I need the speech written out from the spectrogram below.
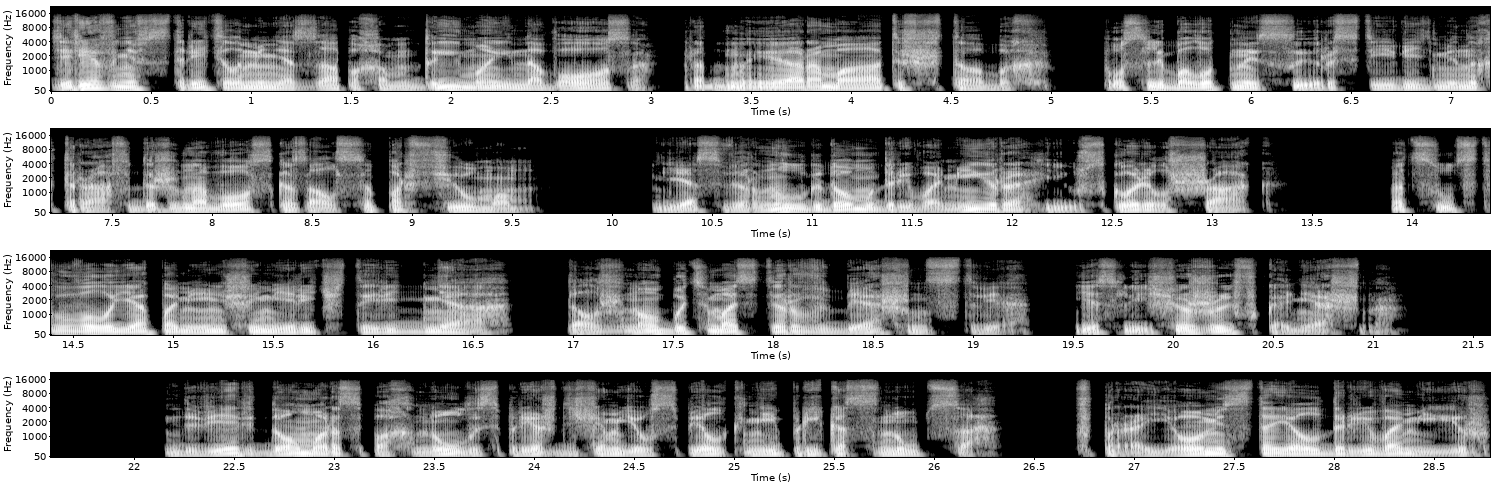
Деревня встретила меня запахом дыма и навоза, родные ароматы, чтоб их. После болотной сырости и ведьминых трав даже навоз казался парфюмом. Я свернул к дому Древомира и ускорил шаг. Отсутствовал я по меньшей мере четыре дня. Должно быть мастер в бешенстве, если еще жив, конечно. Дверь дома распахнулась, прежде чем я успел к ней прикоснуться. В проеме стоял древомир,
